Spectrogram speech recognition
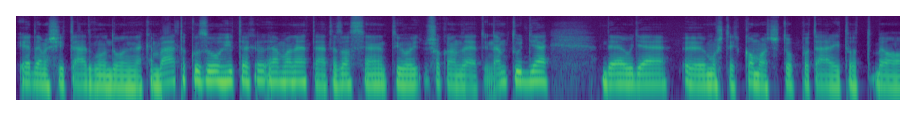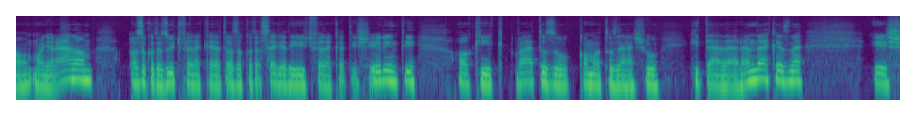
érdemes itt átgondolni, nekem váltakozó hitelem van-e, tehát ez azt jelenti, hogy sokan lehet, hogy nem tudják, de ugye most egy kamatstoppot állított be a magyar állam, azokat az ügyfeleket, azokat a szegedi ügyfeleket is érinti, akik változó kamatozású hitellel rendelkeznek, és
